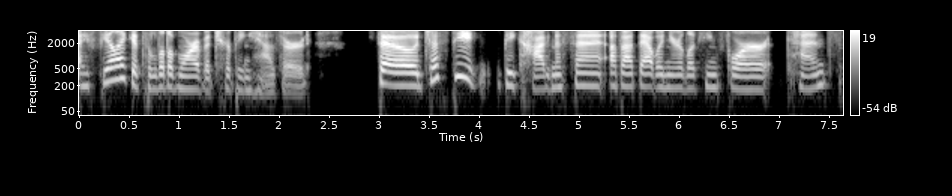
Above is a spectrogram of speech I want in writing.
I feel like it's a little more of a tripping hazard. So just be be cognizant about that when you're looking for tents.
